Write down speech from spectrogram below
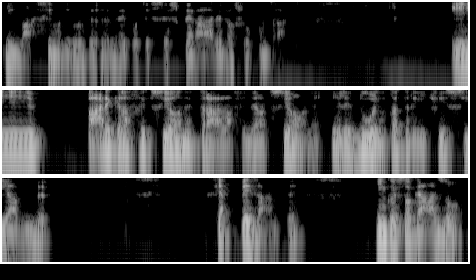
il massimo di quello che lei potesse sperare dal suo contratto. E pare che la frizione tra la federazione e le due lottatrici sia, sia pesante. In questo caso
